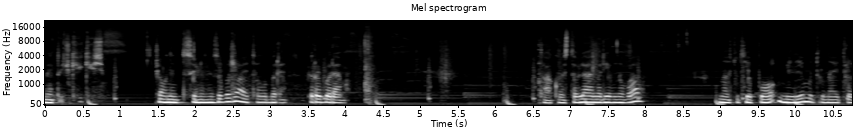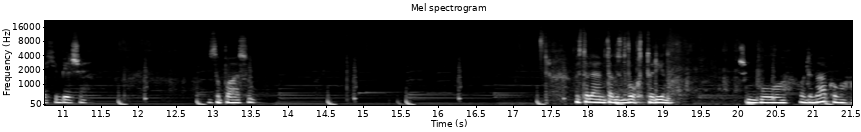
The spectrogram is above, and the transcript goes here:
Ниточки якісь. Що вони сильно не заважають, але беремо. Переберемо. Так, виставляємо рівно вал. У нас тут є по міліметру, навіть трохи більше запасу. Виставляємо так з двох сторін, щоб було одинаково.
